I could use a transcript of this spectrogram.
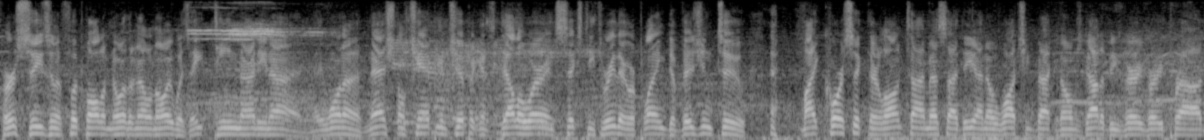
First season of football in Northern Illinois was 1899. They won a national championship against Delaware in 63. They were playing Division Two. Mike Korcek, their longtime SID, I know watching back at home, has got to be very, very proud.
